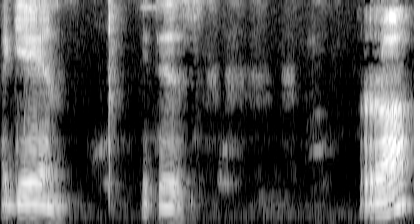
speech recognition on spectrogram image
again it is ra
